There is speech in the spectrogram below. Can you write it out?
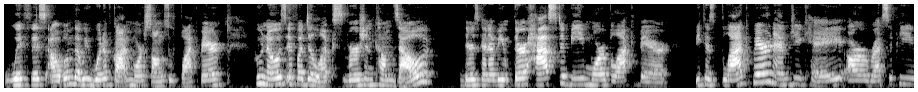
with this album that we would have gotten more songs with blackbear. Who knows if a deluxe version comes out? There's gonna be there has to be more blackbear because blackbear and MGK are a recipe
